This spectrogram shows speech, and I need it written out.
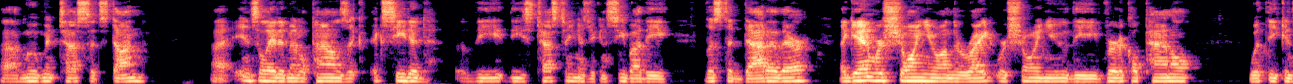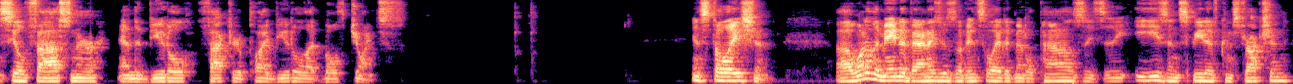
uh, movement test that's done. Uh, insulated metal panels ex exceeded the these testing, as you can see by the listed data there. Again, we're showing you on the right, we're showing you the vertical panel with the concealed fastener and the butyl, factory applied butyl at both joints. Installation. Uh, one of the main advantages of insulated metal panels is the ease and speed of construction,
